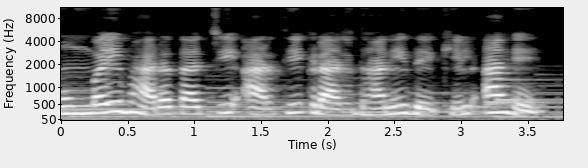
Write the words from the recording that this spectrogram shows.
मुंबई भारताची आर्थिक राजधानी देखील आहे.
